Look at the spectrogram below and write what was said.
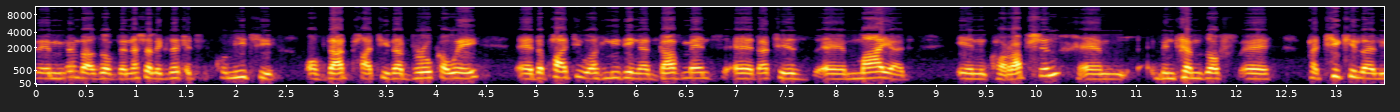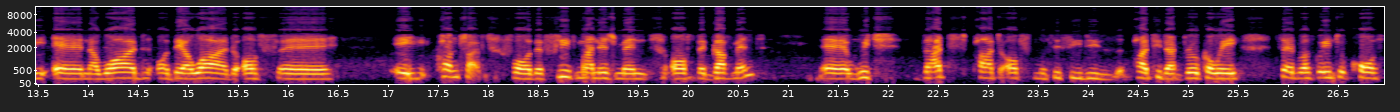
the members of the National Executive Committee of that party that broke away. Uh, the party was leading a government uh, that is uh, mired in corruption um, in terms of uh, particularly an award or the award of uh, a contract for the fleet management of the government, uh, which that part of Mosisili's party that broke away said was going to cost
